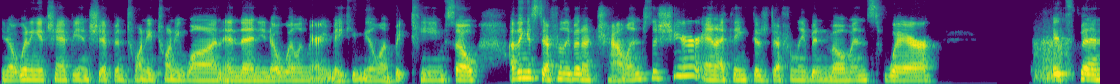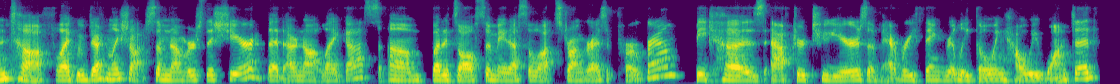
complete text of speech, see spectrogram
you know, winning a championship in 2021 and then, you know, Will and Mary making the Olympic team. So I think it's definitely been a challenge this year. And I think there's definitely been moments where it's been tough. Like we've definitely shot some numbers this year that are not like us, um, but it's also made us a lot stronger as a program because after two years of everything really going how we wanted,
